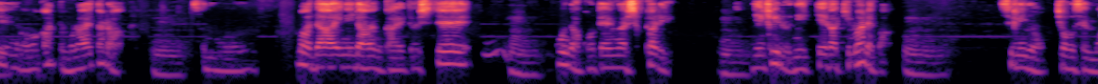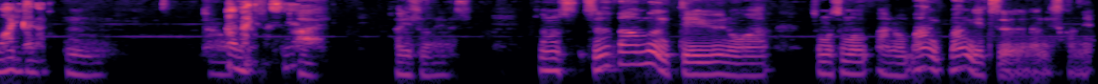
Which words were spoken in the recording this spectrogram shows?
ていうのが分かってもらえたら、そのまあ、第2段階として、今度は個展がしっかりできる日程が決まれば、次の挑戦もありかなと考えてますね。はい。ありがとうございます。そのスーパームーンっていうのは、そもそもあの満満月なんですかね？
